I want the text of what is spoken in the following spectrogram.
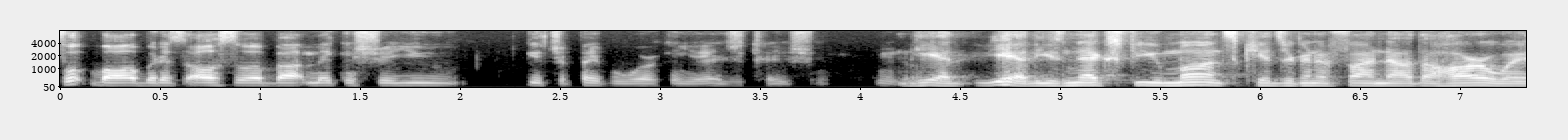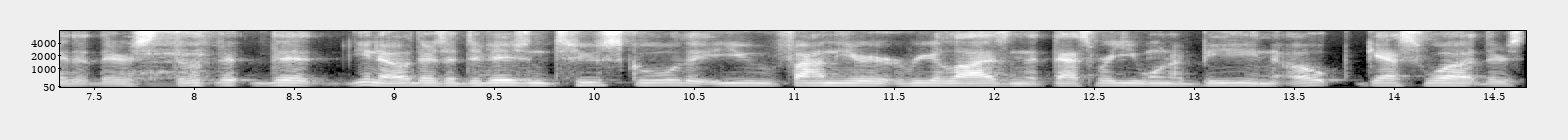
football, but it's also about making sure you get your paperwork and your education. You know? Yeah, yeah. These next few months, kids are going to find out the hard way that there's that you know there's a Division two school that you finally are realizing that that's where you want to be, and oh, guess what? There's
